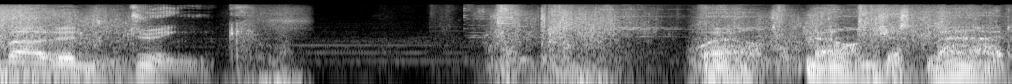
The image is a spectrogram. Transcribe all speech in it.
about a drink? Well, now I'm just mad.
